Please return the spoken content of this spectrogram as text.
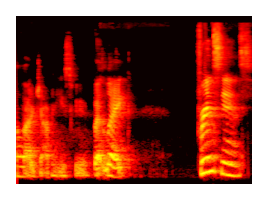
a lot of Japanese food. But, like, for instance,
